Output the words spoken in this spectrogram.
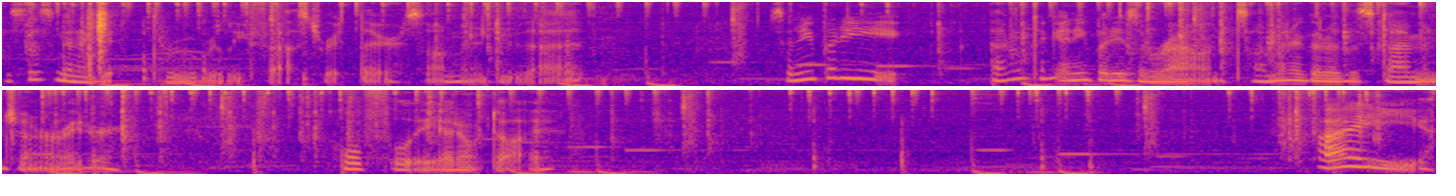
This is gonna get through really fast right there, so I'm gonna do that. Is anybody... I don't think anybody's around, so I'm gonna go to this diamond generator. Hopefully I don't die. I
